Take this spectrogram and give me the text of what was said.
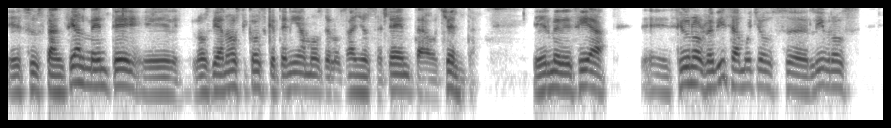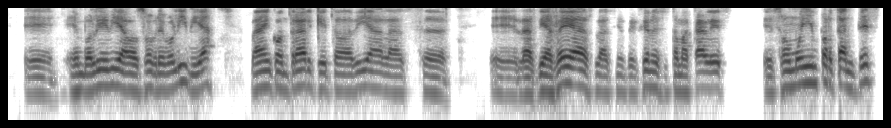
eh, sustancialmente eh, los diagnósticos que teníamos de los años 70, 80. Él me decía, si uno revisa muchos libros en Bolivia o sobre Bolivia, va a encontrar que todavía las eh, las diarreas, las infecciones estomacales eh, son muy importantes.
